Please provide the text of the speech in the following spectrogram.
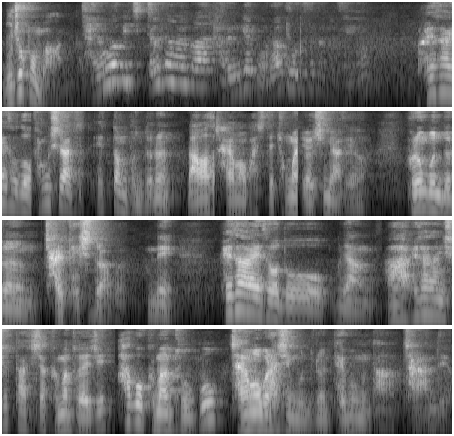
무조건 망합니다. 자영업이 직장생활과 다른 게 뭐라고 생각하세요? 회사에서도 성실했던 분들은 나와서 자영업 하실 때 정말 열심히 하세요. 그런 분들은 잘 되시더라고요. 근데 회사에서도 그냥 아 회사 다니기 싫다 진짜 그만둬야지 하고 그만두고 자영업을 하신 분들은 대부분 다 잘 안 돼요.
